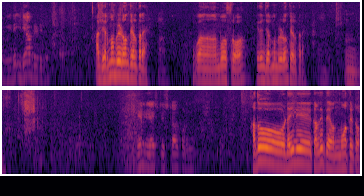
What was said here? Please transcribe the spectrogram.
ಅದು ಜರ್ಮ ಬ್ರೀಡ್ ಇದು? ಆ ಜರ್ಮನ್ ಬ್ರೀಡು ಅಂತ ಹೇಳ್ತಾರೆ. ಅನುಭವಸ್ಥರು ಇದನ್ನು ಜರ್ಮನ್ ಬ್ರೀಡು ಅಂತ ಹೇಳ್ತಾರೆ. ಹ್ಞೂ ಅದು ಡೈಲಿ ಕರೆದೈತೆ ಒಂದು ಮೂವತ್ತು ಲೀಟ್ರು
